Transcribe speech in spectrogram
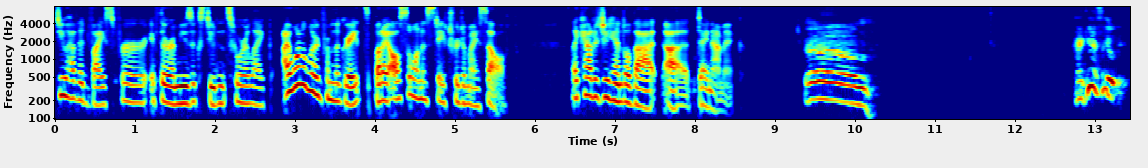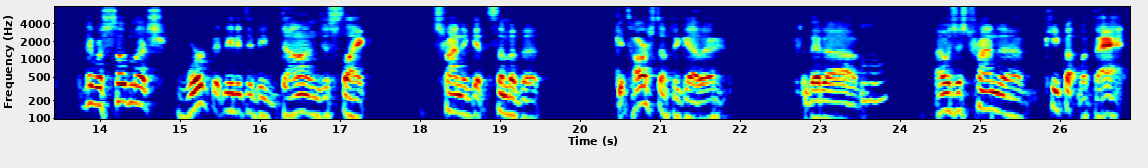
do you have advice for if there are music students who are like, I want to learn from the greats, but I also want to stay true to myself? Like, how did you handle that uh, dynamic? Um, I guess it, there was so much work that needed to be done, just like trying to get some of the guitar stuff together that uh, mm-hmm. I was just trying to keep up with that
